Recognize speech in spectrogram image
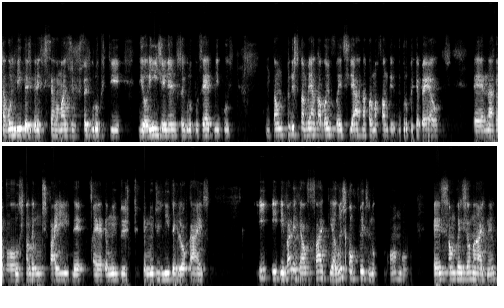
alguns líderes beneficiavam mais dos seus grupos de, de origem, né? dos seus grupos étnicos. Então, tudo isso também acabou a influenciar na formação de, de grupos rebeldes, é, na revolução de muitos países, de, é, de, muitos, de muitos líderes locais. E, e, e vale realçar que alguns conflitos no Congo eles são regionais, né?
